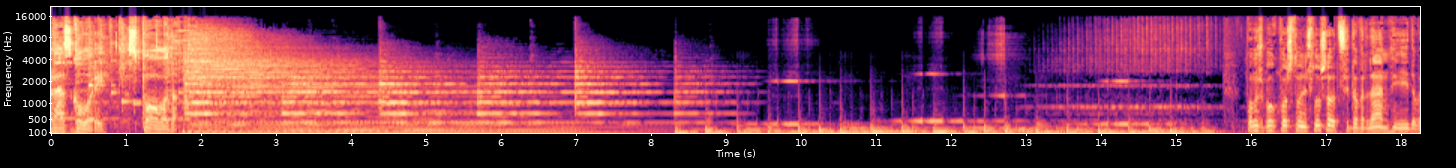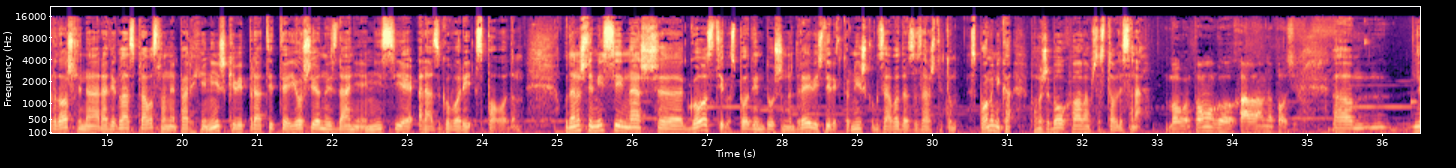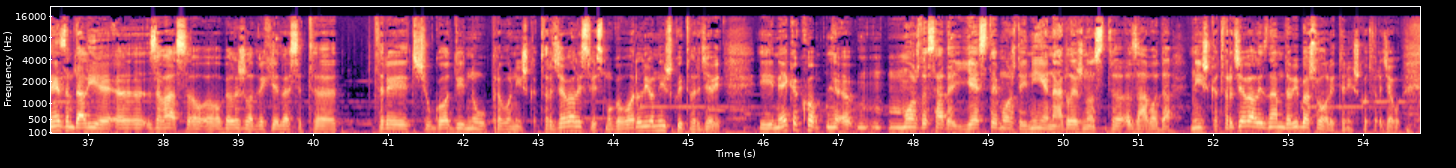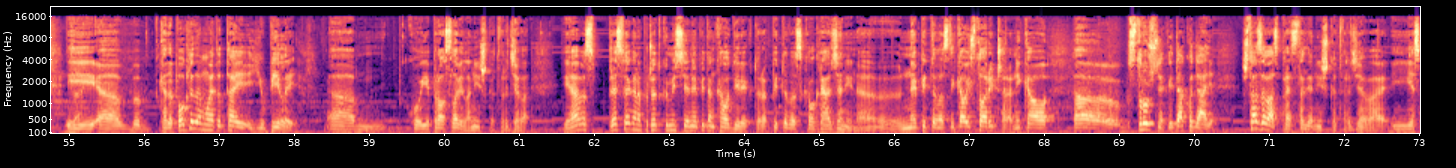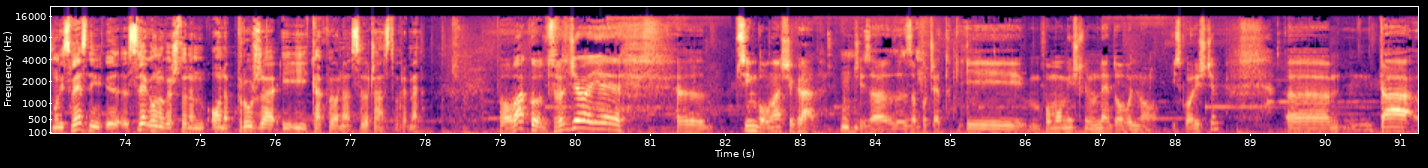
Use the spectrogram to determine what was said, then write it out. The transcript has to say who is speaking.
Speaker 1: Razgovori s povodom. Pomož Bog, poštovani slušalci, dobar dan i dobrodošli na Radio Glas Pravoslavne parhije Niške. Vi pratite još jedno izdanje emisije Razgovori s povodom. U današnjoj emisiji naš e, gost je gospodin Dušan Andrejević, direktor Niškog zavoda za zaštitu spomenika. Pomože Bog, hvala vam što ste ovde sa nama.
Speaker 2: Bog vam pomogao, hvala vam na pozivu.
Speaker 1: Um, ne znam da li je uh, za vas obeležila 2020 treću godinu upravo Niška tvrđava, ali svi smo govorili o Niškoj tvrđavi. I nekako, možda sada jeste, možda i nije nadležnost e, zavoda Niška tvrđava, ali znam da vi baš volite Nišku tvrđavu. Da. I a, e, kada pogledamo eto taj jubilej a, koji je proslavila Niška tvrđava, Ja vas pre svega na početku emisije ne pitam kao direktora, pitam vas kao građanina, ne pitam vas ni kao istoričara, ni kao uh, stručnjaka i tako dalje. Šta za vas predstavlja Niška tvrđava i jesmo li svesni uh, svega onoga što nam ona pruža i, i kakvo je ona svedočanstvo vremena?
Speaker 2: Pa ovako, tvrđava je uh, simbol našeg grada, mm -hmm. znači za, za početak i po mom mišljenju nedovoljno iskorišćen. Uh, ta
